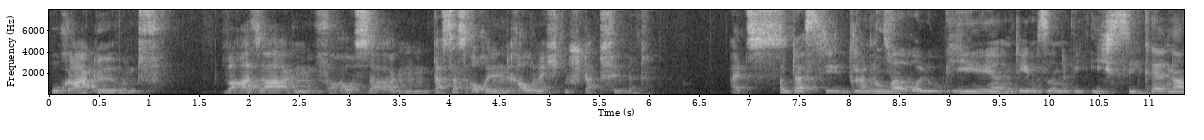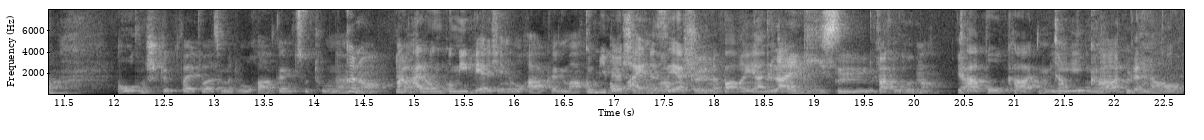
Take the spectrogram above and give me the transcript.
Orakel und Wahrsagen, Voraussagen, dass das auch in den Rauhnächten stattfindet. Als Und dass die, die. Numerologie, in dem Sinne, wie ich sie kenne, auch ein Stück weit was mit Orakeln zu tun hat. Genau, Man ja. kann auch ein Gummibärchen-Orakel machen. Gummibärchen, auch eine sehr Orakel, schöne Variante. Bleigießen, was auch immer. Ja. Tarotkarten legen. Tarotkarten. Genau.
